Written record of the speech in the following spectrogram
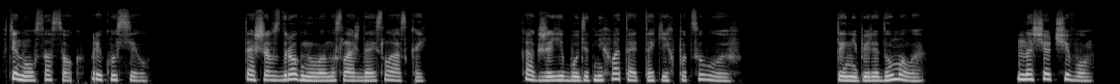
втянул сосок, прикусил. Таша вздрогнула, наслаждаясь лаской. Как же ей будет не хватать таких поцелуев? Ты не передумала? Насчет чего?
